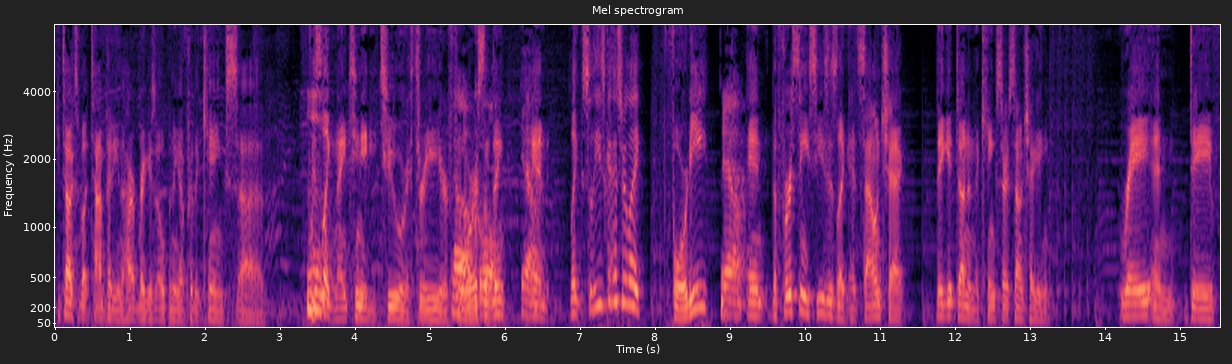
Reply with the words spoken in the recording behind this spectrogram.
he talks about Tom Petty and the Heartbreakers opening up for the Kinks. Uh, this is like 1982 or three or four Hmm. Oh, or something. Yeah. And like so these guys are like 40 Yeah. and the first thing he sees is like at sound check, they get done and the Kinks start sound checking. Ray and Dave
